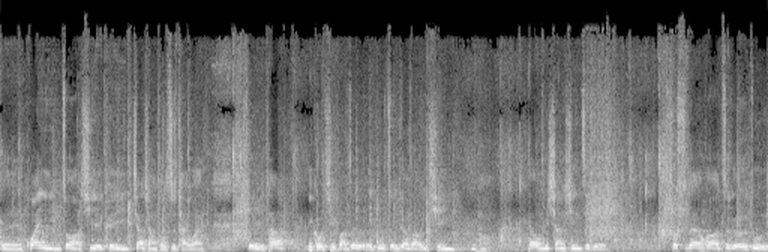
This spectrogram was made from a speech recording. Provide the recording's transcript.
呃欢迎中小企业可以加强投资台湾，所以他一口气把这个额度增加到一千亿啊。那我们相信这个，说实在话，这个额度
